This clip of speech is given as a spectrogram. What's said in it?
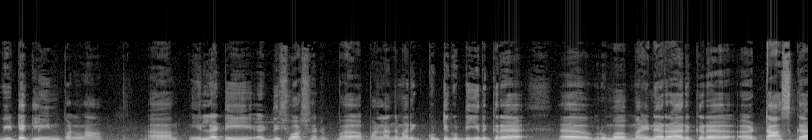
வீட்டை க்ளீன் பண்ணலாம். இல்லாட்டி டிஷ் வாஷர் பண்ணலாம். அந்த மாதிரி குட்டி குட்டி இருக்கிற ரொம்ப மைனராக இருக்கிற டாஸ்க்கை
